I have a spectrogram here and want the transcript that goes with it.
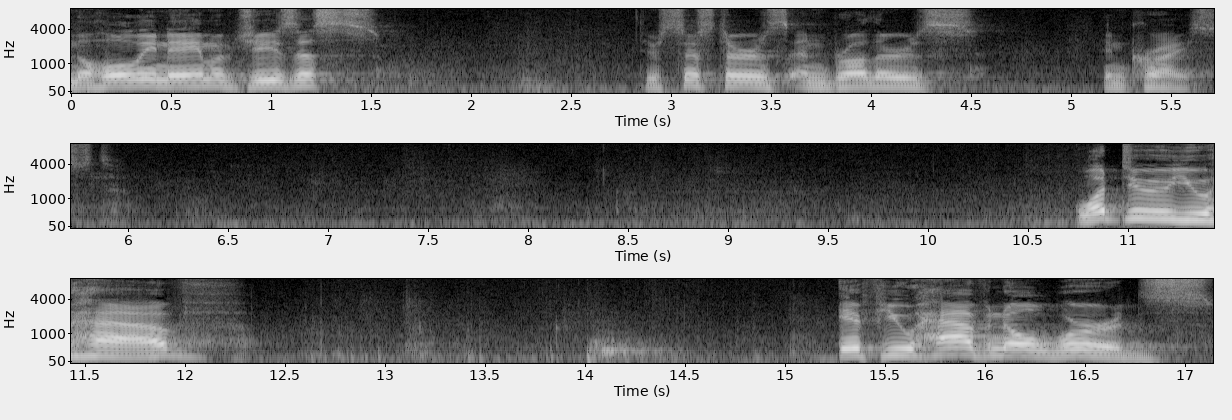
the holy name of Jesus, dear sisters and brothers in Christ. What do you have if you have no words?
